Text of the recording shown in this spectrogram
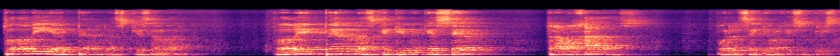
Todavía hay perlas que salvar. Todavía hay perlas que tienen que ser trabajadas por el Señor Jesucristo.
